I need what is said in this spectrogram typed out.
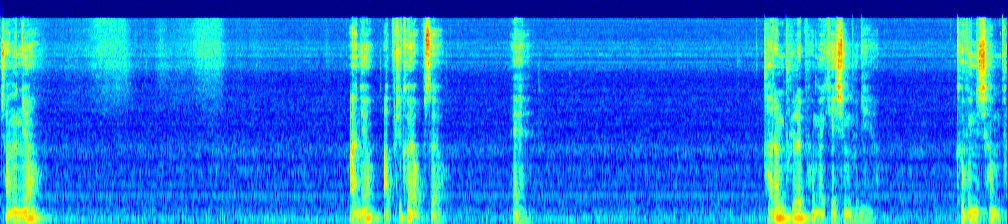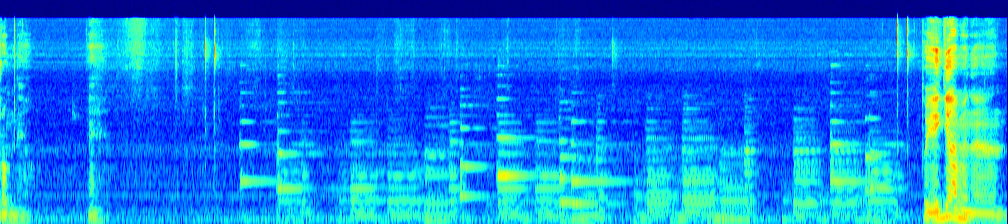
저는요. 아니요, 아프리카에 없어요. 예. 다른 플랫폼에 계신 분이에요. 그분이 참 부럽네요. 또 얘기하면은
